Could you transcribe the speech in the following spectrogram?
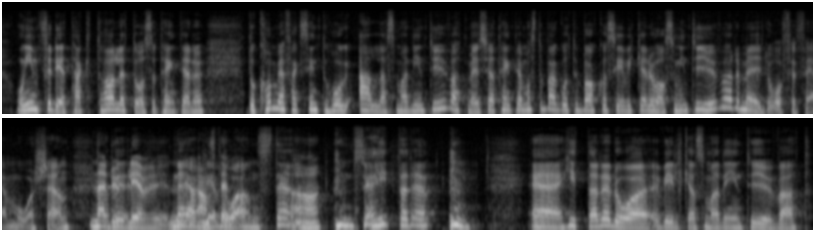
Och inför det tacktalet då så tänkte jag nu, då kom jag faktiskt inte ihåg alla som hade intervjuat mig. Så jag tänkte jag måste bara gå tillbaka och se vilka det var som intervjuade mig då för fem år sedan. När du det, blev När jag anställd. blev då anställd. Uh -huh. Så jag hittade, eh, hittade då vilka som hade intervjuat.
